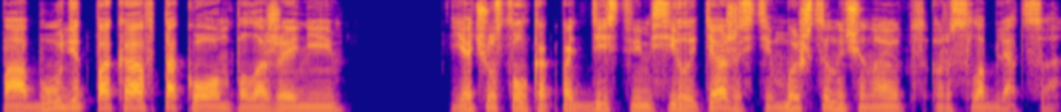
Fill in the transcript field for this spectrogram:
побудет пока в таком положении. Я чувствовал, как под действием силы тяжести мышцы начинают расслабляться.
